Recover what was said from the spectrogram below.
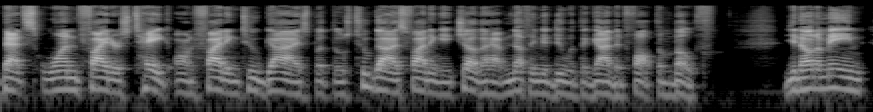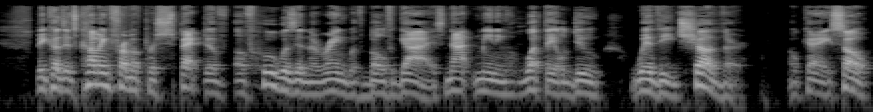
that's one fighter's take on fighting two guys, but those two guys fighting each other have nothing to do with the guy that fought them both. You know what I mean? Because it's coming from a perspective of who was in the ring with both guys, not meaning what they'll do with each other. Okay, so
